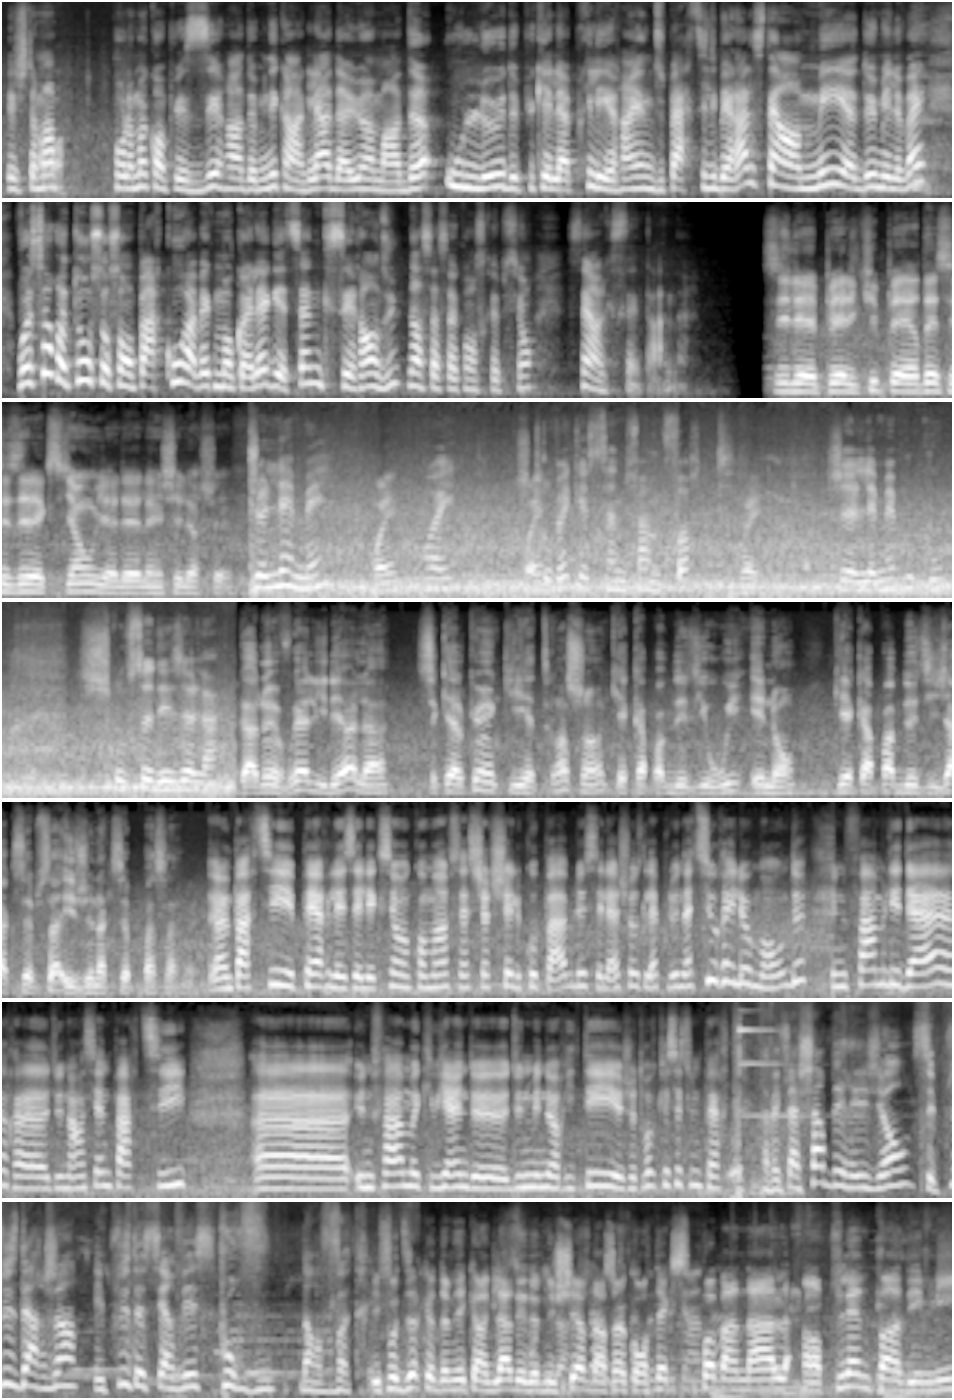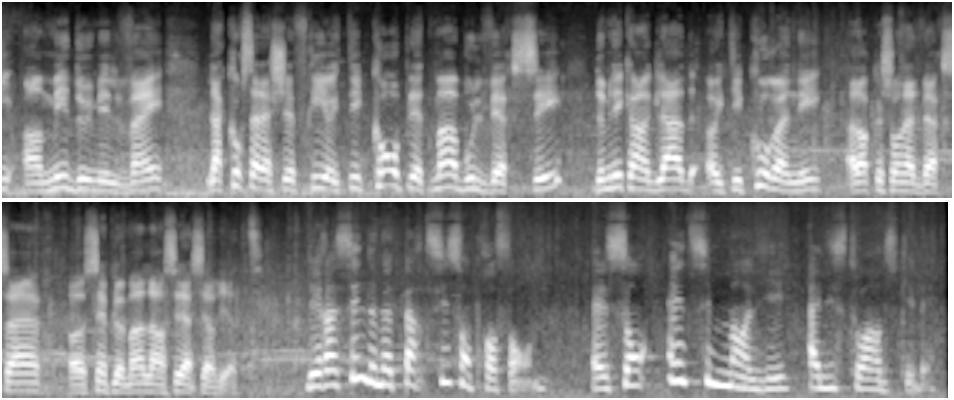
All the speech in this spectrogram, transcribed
Et justement, pour le moins qu'on puisse dire. Hein, Dominique Anglade a eu un mandat houleux depuis qu'elle a pris les rênes du Parti libéral. C'était en mai 2020. Voici un retour sur son parcours avec mon collègue Étienne qui s'est rendu dans sa circonscription. C'est Henri Sainte-Anne. Si le PLQ perdait ses élections, il allait lyncher leur chef. Je l'aimais. Oui. Oui. Je Oui. trouvais que c'était une femme forte. Oui. Je l'aimais beaucoup. Je trouve ça désolant. Regarde, un vrai leader, là, c'est quelqu'un qui est tranchant, qui est capable de dire oui et non, qui est capable de dire j'accepte ça et je n'accepte pas ça. Un parti perd les élections, on commence à chercher le coupable. C'est la chose la plus naturelle au monde. Une femme leader euh, d'une ancienne partie, euh, une femme qui vient d'une minorité, je trouve que c'est une perte. Avec la Charte des régions, c'est plus d'argent et plus de services pour vous dans votre Il faut dire que Dominique Anglade est devenu chef dans un contexte pas banal, en pleine pandémie, en mai 2020. La course à la chefferie a été complètement bouleversée. Dominique Anglade a été couronné alors que son adversaire a simplement lancé la serviette. Les racines de notre parti sont profondes. Elles sont intimement liées à l'histoire du Québec.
